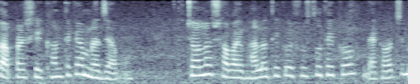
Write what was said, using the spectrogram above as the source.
তারপরে সেখান থেকে আমরা যাব। চলো, সবাই ভালো থেকো, সুস্থ থেকো, দেখা হচ্ছে না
